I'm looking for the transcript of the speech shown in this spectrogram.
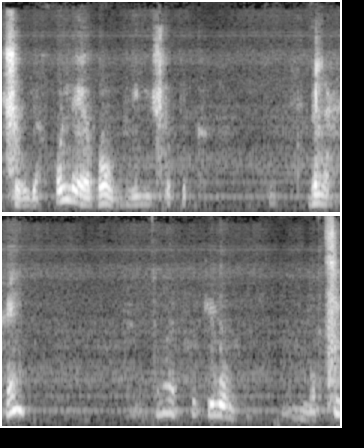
שהוא יכול לאהוב בלי להשתוקק. ולכן, זאת אומרת, הוא כאילו מוציא,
